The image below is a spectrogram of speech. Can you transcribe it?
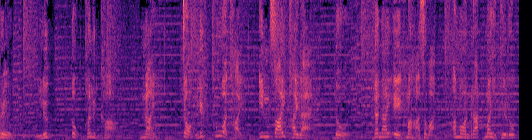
เร็ว ลึกตกผลึกข่าว ในเจาะลึกทั่วไทย i n s i ซ e Thailand โดย ดนายเอกมหาสวัสดิ์ อมรรัตน์มหิทธิรุกษ์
